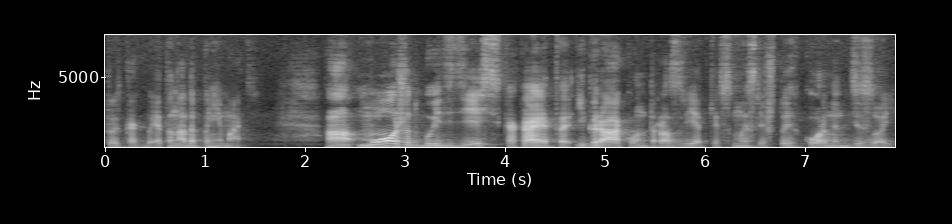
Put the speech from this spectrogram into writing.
То есть, как бы, это надо понимать. А, может быть здесь какая-то игра контрразведки в смысле, что их кормят дизой.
